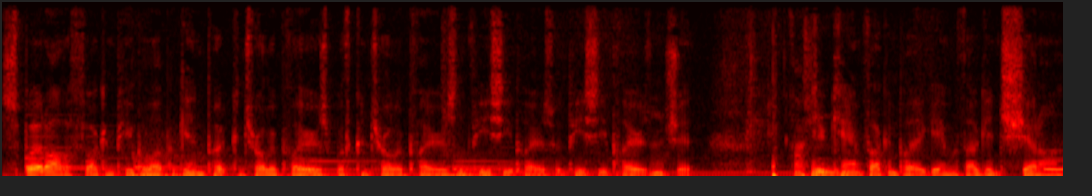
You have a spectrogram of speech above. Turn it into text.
split all the fucking people up again. Put controller players with controller players and PC players with PC players and shit. fucking. You can't fucking play a game without getting shit on.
